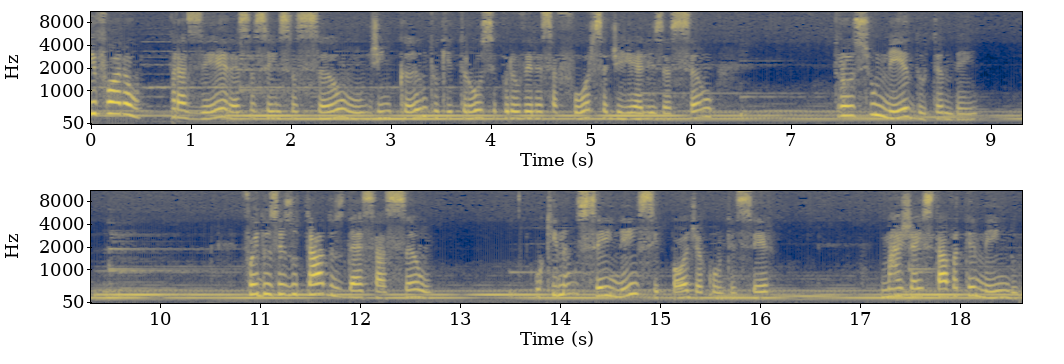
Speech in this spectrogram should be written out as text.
E fora o prazer, essa sensação de encanto que trouxe por eu ver essa força de realização, trouxe o medo também. Foi dos resultados dessa ação o que não sei nem se pode acontecer, mas já estava temendo.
